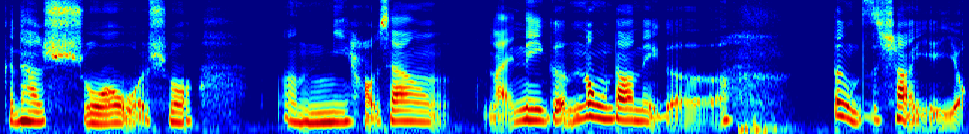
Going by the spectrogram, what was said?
跟他说：“我说，嗯，你好像来那个弄到那个凳子上也有，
